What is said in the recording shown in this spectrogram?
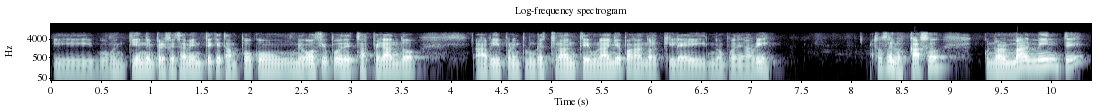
y entienden perfectamente que tampoco un negocio puede estar esperando abrir, por ejemplo, un restaurante un año pagando alquiler y no pueden abrir. Entonces, los casos normalmente,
